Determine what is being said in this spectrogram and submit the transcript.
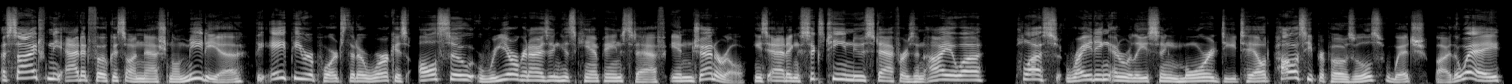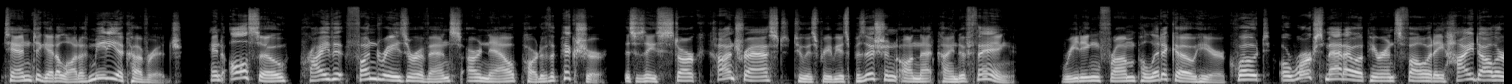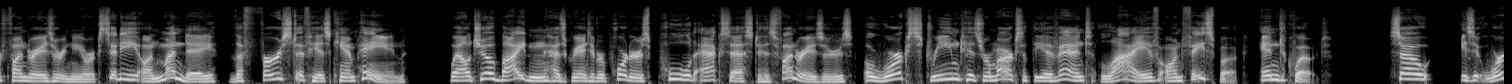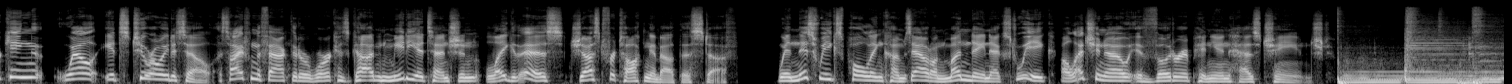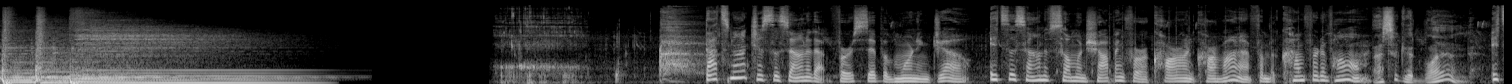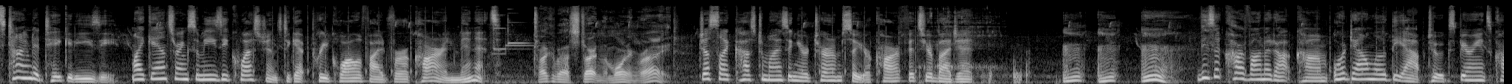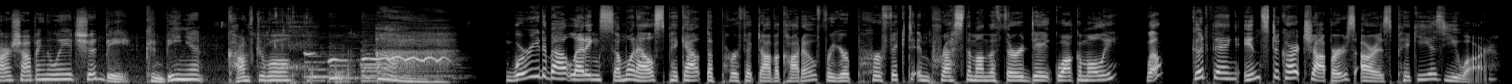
Aside from the added focus on national media, the AP reports that O'Rourke is also reorganizing his campaign staff in general. He's adding 16 new staffers in Iowa, plus writing and releasing more detailed policy proposals, which, by the way, tend to get a lot of media coverage. And also, private fundraiser events are now part of the picture. This is a stark contrast to his previous position on that kind of thing. Reading from Politico here, quote, O'Rourke's Maddow appearance followed a high dollar fundraiser in New York City on Monday, the first of his campaign, while Joe Biden has granted reporters pooled access to his fundraisers, O'Rourke streamed his remarks at the event live on Facebook. End quote. So, is it working? Well, it's too early to tell, aside from the fact that O'Rourke has gotten media attention like this just for talking about this stuff. When this week's polling comes out on Monday next week, I'll let you know if voter opinion has changed. That's not just the sound of that first sip of Morning Joe. It's the sound of someone shopping for a car on Carvana from the comfort of home. That's a good blend. It's time to take it easy, like answering some easy questions to get pre qualified for a car in minutes. Talk about starting the morning right. Just like customizing your terms so your car fits your budget. Mm-mm-mm. Visit Carvana.com or download the app to experience car shopping the way it should be convenient, comfortable. Ah. Worried about letting someone else pick out the perfect avocado for your perfect Impress Them on the Third Date guacamole? Well, good thing Instacart shoppers are as picky as you are.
